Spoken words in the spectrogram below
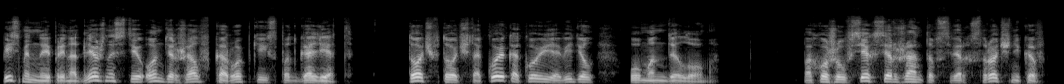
Письменные принадлежности он держал в коробке из-под галет, точь-в-точь точь такой, какую я видел у Манделома. Похоже, у всех сержантов-сверхсрочников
